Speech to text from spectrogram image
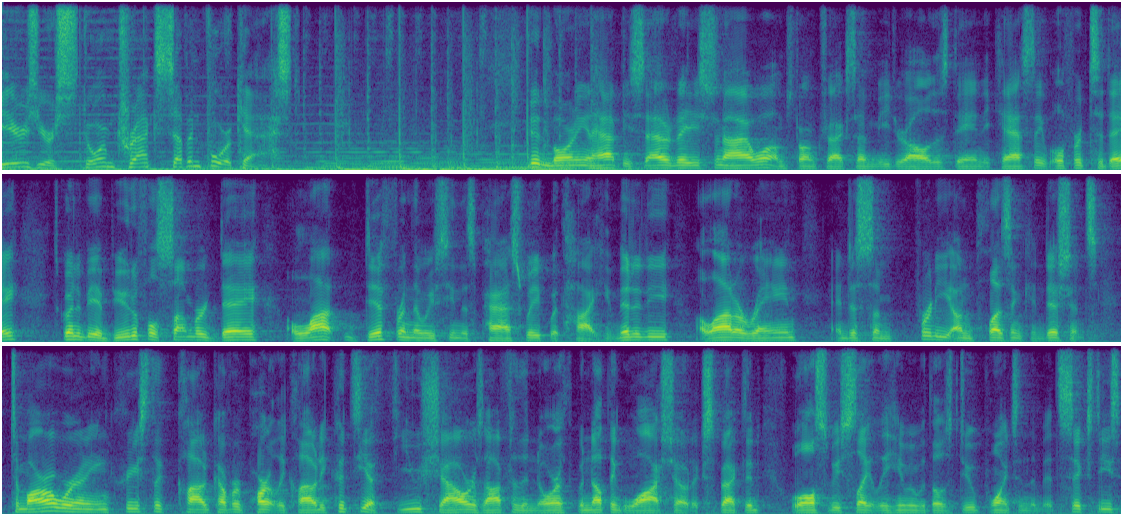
Here's your Storm Track 7 forecast. Good morning and happy Saturday, Eastern Iowa. I'm Storm Track 7 meteorologist Danny Cassidy. Well, for today, it's going to be a beautiful summer day, a lot different than we've seen this past week with high humidity, a lot of rain, and just some pretty unpleasant conditions. Tomorrow, we're going to increase the cloud cover, partly cloudy. Could see a few showers off to the north, but nothing washout expected. We'll also be slightly humid with those dew points in the mid 60s.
